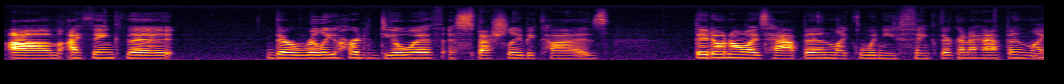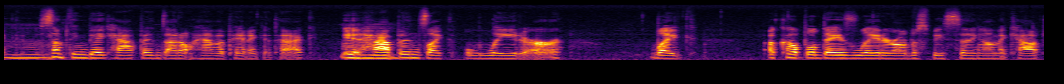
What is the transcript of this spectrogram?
Um, i think that they're really hard to deal with especially because they don't always happen like when you think they're going to happen. Like mm-hmm. something big happens i don't have a panic attack. It mm-hmm. happens like later. Like a couple days later I'll just be sitting on the couch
